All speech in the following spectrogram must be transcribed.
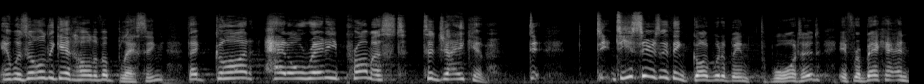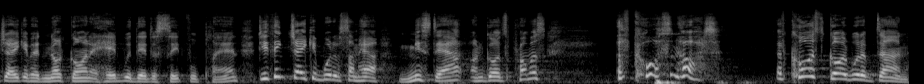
it was all to get hold of a blessing that God had already promised to Jacob. Do, you seriously think God would have been thwarted if Rebecca and Jacob had not gone ahead with their deceitful plan? Do you think Jacob would have somehow missed out on God's promise? Of course not. Of course, God would have done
